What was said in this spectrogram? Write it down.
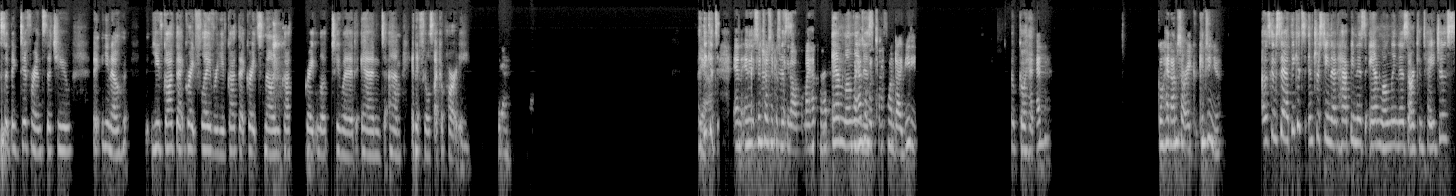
makes a big difference that you, you know, you've got that great flavor, you've got that great smell, you've got great look to it, and um, and it feels like a party. Yeah. I yeah. think it's and and it's interesting because you know my husband and loneliness. My husband with type one diabetes. Oh, go ahead. Go ahead. I'm sorry. Continue. I was going to say, I think it's interesting that happiness and loneliness are contagious.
